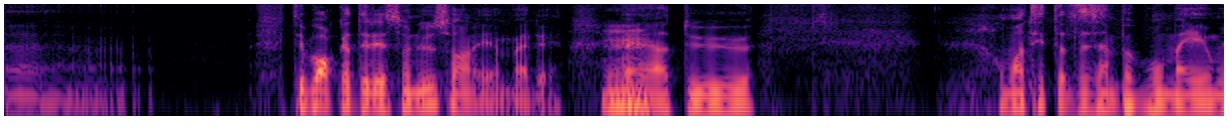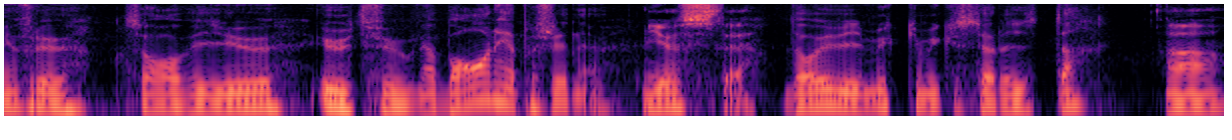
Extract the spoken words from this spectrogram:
Eh, tillbaka till det som du sa med det, Mm. eh, att du om man tittar till exempel på mig och min fru så har vi ju utfugna barn helt plötsligt nu. Just det. Då har ju vi mycket, mycket större yta. Ja.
